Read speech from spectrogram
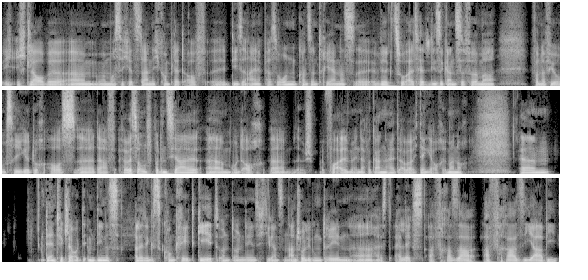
ich, ich glaube, ähm, man muss sich jetzt da nicht komplett auf äh, diese eine Person konzentrieren. Das äh, wirkt so, als hätte diese ganze Firma von der Führungsriege durchaus äh, da Verbesserungspotenzial ähm, und auch äh, vor allem in der Vergangenheit, aber ich denke auch immer noch. Ähm, der Entwickler, um den es allerdings konkret geht und um den sich die ganzen Anschuldigungen drehen, äh, heißt Alex Afrasiabi.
